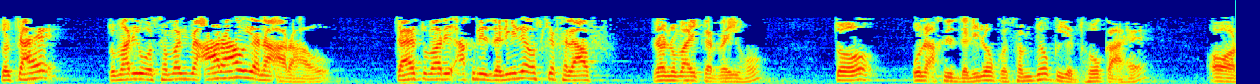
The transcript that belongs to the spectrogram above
تو چاہے تمہاری وہ سمجھ میں آ رہا ہو یا نہ آ رہا ہو، چاہے تمہاری عقلی دلیلیں اس کے خلاف رہنمائی کر رہی ہوں، تو ان عقلی دلیلوں کو سمجھو کہ یہ دھوکہ ہے اور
